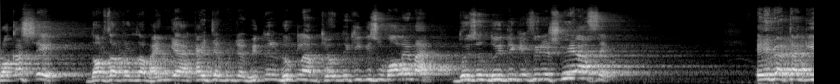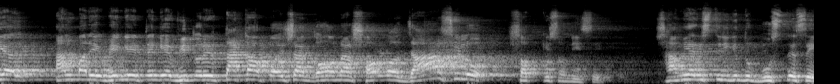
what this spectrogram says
প্রকাশ্যে দরজা টরজা ভাঙ্গিয়া কাইটা কুইটা ভিতরে ঢুকলাম, কেউ দেখি কিছু বলে না, দুইজন দুই দিকে ফিরে শুয়ে আছে। এই বেটা গিয়া আলমারি ভেঙে টেঙে ভিতরের টাকা, পয়সা, গহনা, স্বর্ণ যা ছিল সবকিছু নিছে। স্বামী আর স্ত্রী কিন্তু বুঝতেছে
